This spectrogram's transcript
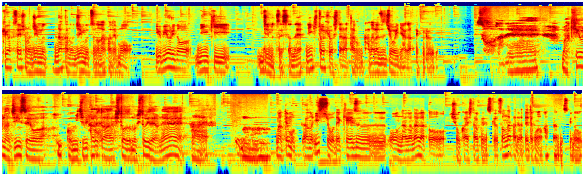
旧約聖書の人物中の人物の中でも指折りの人気人物ですよね。人気投票したら多分必ず上位に上がってくる。そうだね。まあ稀有な人生をこう導かれた人の一人だよね、はい。うんまあでもあの一章で系図を長々と紹介したわけですけどその中では出てこなかったんですけど。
